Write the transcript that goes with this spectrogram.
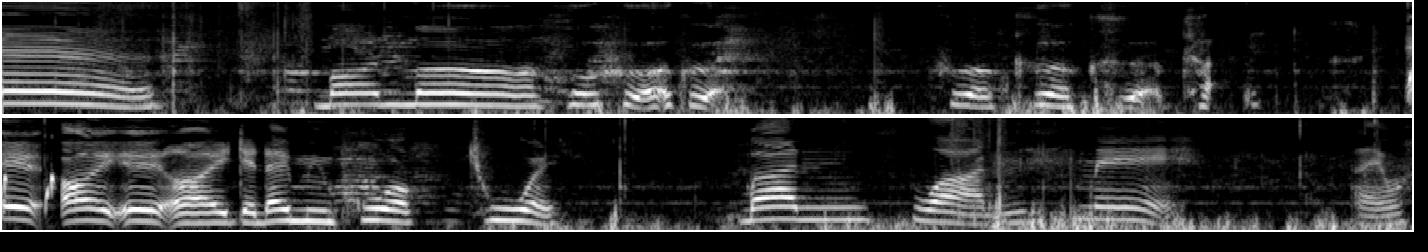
อร์ บันเมอร์เขื่อเขื่อเขื่อเขื่อเขื่อเขื่อค่ะเอไอเอไอจะได้มีพวกช่วย บ้านหวานแม่ อะไรวะ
